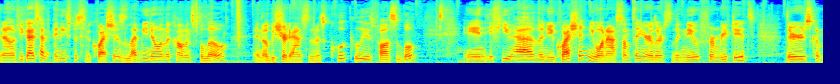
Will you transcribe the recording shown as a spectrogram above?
Now, if you guys have any specific questions, let me know in the comments below, and I'll be sure to answer them as quickly as possible. And if you have a new question, you want to ask something or learn something new from Reef Dudes, there's a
